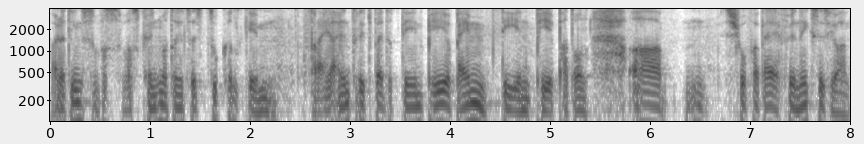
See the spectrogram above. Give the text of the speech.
Allerdings, was, was könnte man da jetzt als Zucker geben? Freier Eintritt bei der DNP, beim DNP, pardon. Äh, ist schon vorbei für nächstes Jahr.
